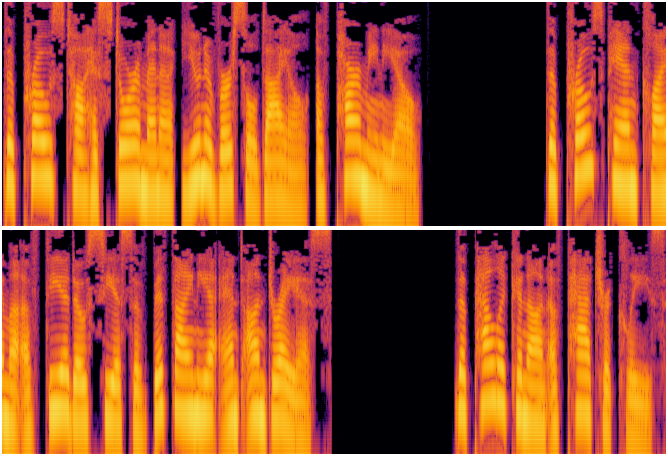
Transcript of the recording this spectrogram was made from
The pros ta historoumena universal dial of Parmenio. The pros panclyma of Theodosius of Bithynia and Andreas. The pelikanon of Patrocles,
